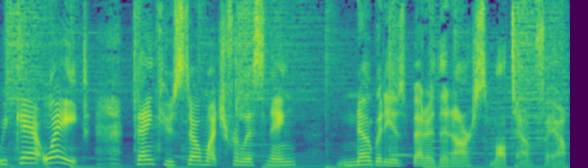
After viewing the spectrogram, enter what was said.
We can't wait. Thank you so much for listening. Nobody is better than our small town fam.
